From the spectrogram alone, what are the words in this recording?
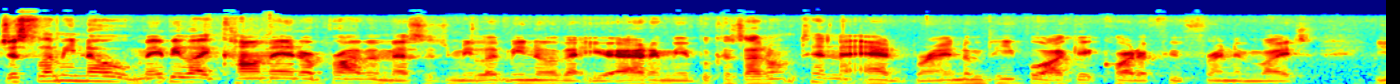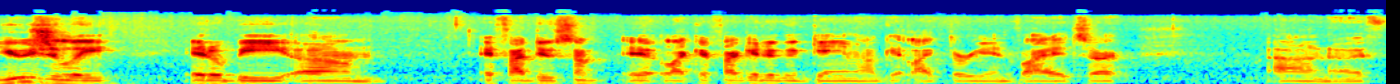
Just let me know, maybe like comment or private message me, let me know that you're adding me because I don't tend to add random people. I get quite a few friend invites. Usually it'll be um, if I do some, it, like if I get a good game, I'll get like three invites or I don't know. If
